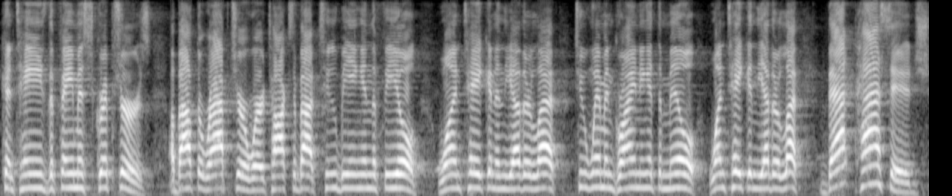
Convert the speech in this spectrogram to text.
contains the famous scriptures about the rapture where it talks about two being in the field, one taken and the other left, two women grinding at the mill, one taken, the other left. That passage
